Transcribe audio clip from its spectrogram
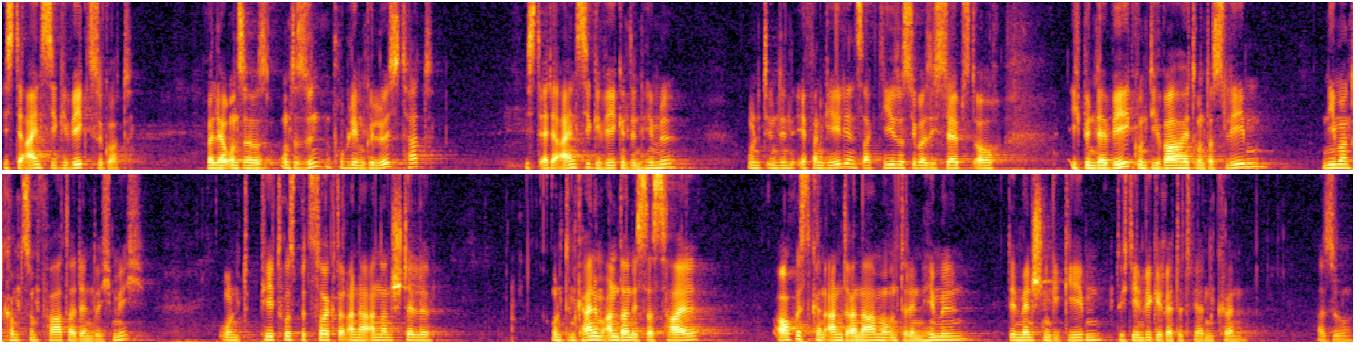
ist der einzige Weg zu Gott. Weil er unser, unser Sündenproblem gelöst hat, ist er der einzige Weg in den Himmel. Und in den Evangelien sagt Jesus über sich selbst auch, ich bin der Weg und die Wahrheit und das Leben. Niemand kommt zum Vater denn durch mich. Und Petrus bezeugt an einer anderen Stelle, und in keinem anderen ist das Heil, auch ist kein anderer Name unter den Himmeln den Menschen gegeben, durch den wir gerettet werden können. Also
